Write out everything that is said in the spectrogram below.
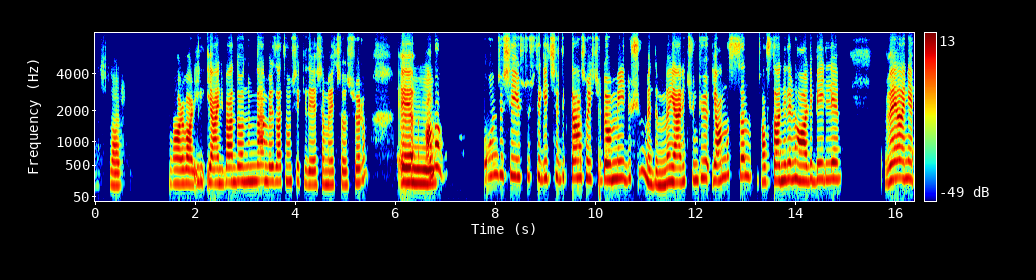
ilaçlar. Var var. Yani ben döndüğümden beri zaten o şekilde yaşamaya çalışıyorum. Ee, hmm. Ama onca şey üst üste geçirdikten sonra hiç dönmeyi düşünmedim mi? Yani çünkü yalnızsın, hastanelerin hali belli ve yani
